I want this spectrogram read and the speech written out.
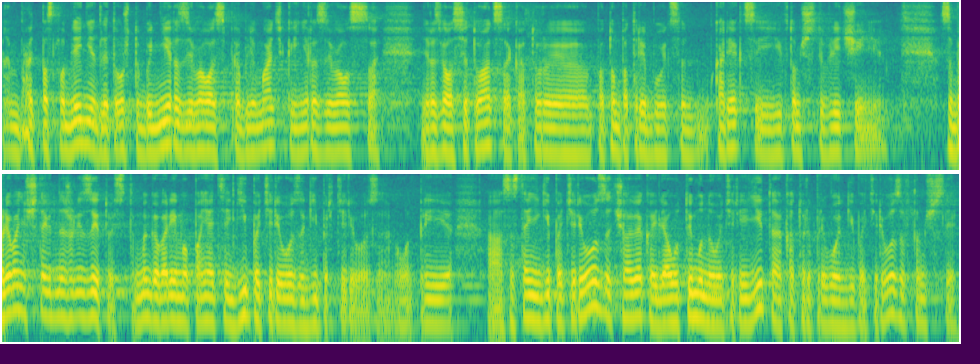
брать послабление для того, чтобы не развивалась проблематика и не, развивался, не развивалась ситуация, которая потом потребуется коррекции и в том числе в лечении. Заболевание щитовидной железы, то есть мы говорим о понятии гипотиреоза, гипертиреоза. Вот при а, состоянии гипотиреоза человека или аутоиммунного тиреидита, который приводит к гипотиреозу в том числе,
